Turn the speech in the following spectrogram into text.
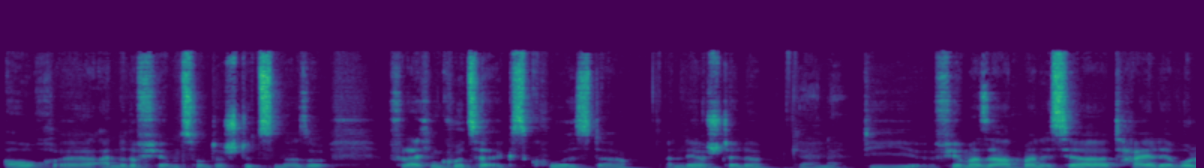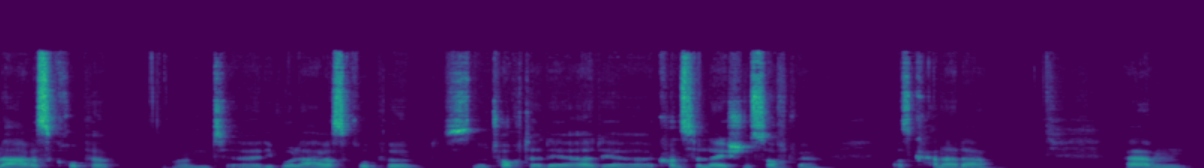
auch äh, andere Firmen zu unterstützen. Also vielleicht ein kurzer Exkurs da an der mhm. Stelle. Gerne. Die Firma Saatmann ist ja Teil der Volaris-Gruppe. Und äh, die Volaris-Gruppe, das ist eine Tochter der, der Constellation Software aus Kanada, ähm,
